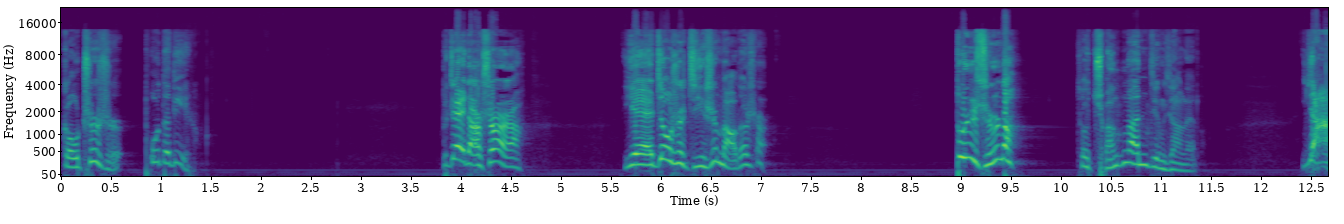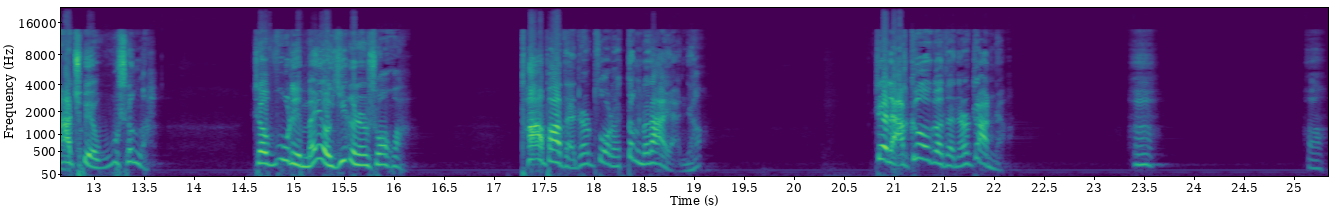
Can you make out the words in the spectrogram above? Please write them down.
狗吃屎扑在地上。这点事儿啊，也就是几十秒的事儿，顿时呢，就全安静下来了，鸦雀无声啊。这屋里没有一个人说话，他爸在这坐着，瞪着大眼睛。这俩哥哥在那站着，啊啊，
